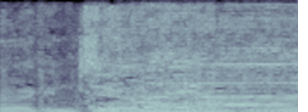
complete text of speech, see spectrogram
look into my eyes.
